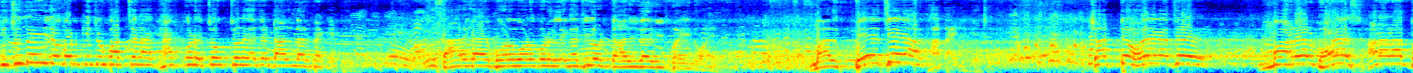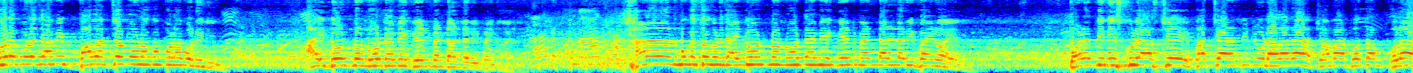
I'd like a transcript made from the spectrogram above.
কিছুতেই যখন কিছু পাচ্ছে না, ঘ্যাক করে চোখ চলে গেছে ডালডার প্যাকেটে। তার গায়ে বড় বড় করে লেখা ছিল ডালডা রিফাইন অয়েল মাল পেয়েছে আর খাতায় লিখেছে। চারটে হয়ে গেছে। মারের ভয়ে সারা রাত ধরে পড়েছে। আমি বাবার জন্য ওরকম পড়া পড়িনি। I don't know no time great man Dalda refine oil সারা রাত মুখস্থ করেছে। I don't know no time great man Dalda refine oil পরের দিন স্কুলে আসছে। বাচ্চা অ্যাটিটিউড আলাদা। জমার বোতাম খোলা।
